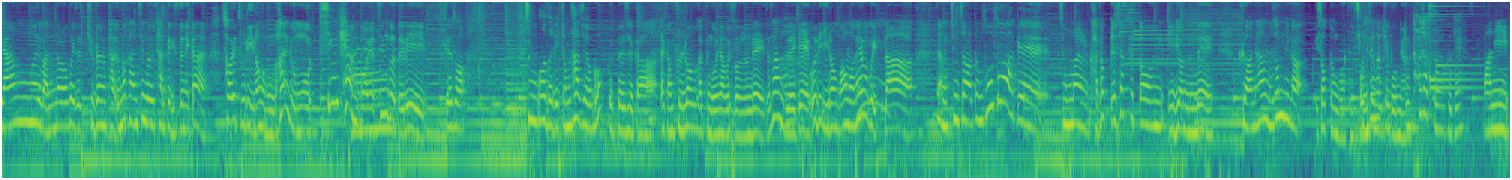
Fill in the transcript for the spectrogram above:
양을 만들어보고 이제 주변에 다 음악하는 친구들이 잔뜩 있으니까 저희 둘이 이런 거 뭔가 하는 게 너무 신기한 거예요 친구들이 그래서 친구들이 좀 사주고 그때 제가 약간 블로그 같은 거 운영하고 있었는데 이제 사람들에게 우리 이런 거 한번 해보고 있다. 그냥 진짜 좀 소소하게 정말 가볍게 시작했던 일이었는데 그 안에 하나님 섭리가 있었던 것 같아요. 지금 생각해보면. 좀 터졌어요, 그게? 많이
